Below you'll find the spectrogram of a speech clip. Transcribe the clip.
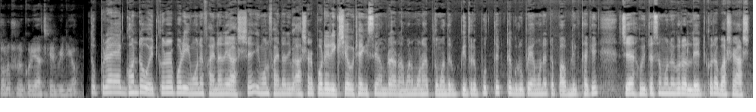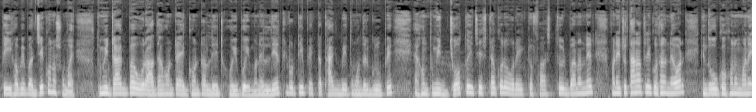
চলো শুরু করি আজকের ভিডিও তো প্রায় এক ঘণ্টা ওয়েট করার পরে ইমনে ফাইনালি আসছে। ইমন ফাইনালি আসার পরে রিক্সা উঠে গেছি আমরা আর আমার মনে হয় তোমাদের ভিতরে প্রত্যেকটা গ্রুপে এমন একটা পাবলিক থাকে যে হইতেছে মনে করো লেট করে বাসায় আসতেই হবে বা যে কোনো সময়। তুমি ডাকবা, ওর আধা ঘণ্টা, এক ঘণ্টা লেট হইবই। মানে লেট লোটিপ একটা থাকবেই তোমাদের গ্রুপে এখন তুমি যতই চেষ্টা করো ওরা একটু ফাস্ট ফুড বানানোর মানে একটু তাড়াতাড়ি কোথাও নেওয়ার, কিন্তু ও কখনো মানে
